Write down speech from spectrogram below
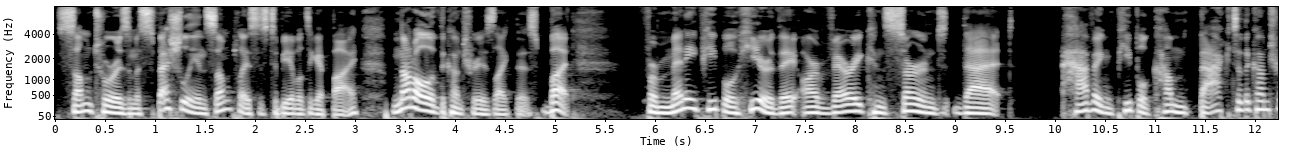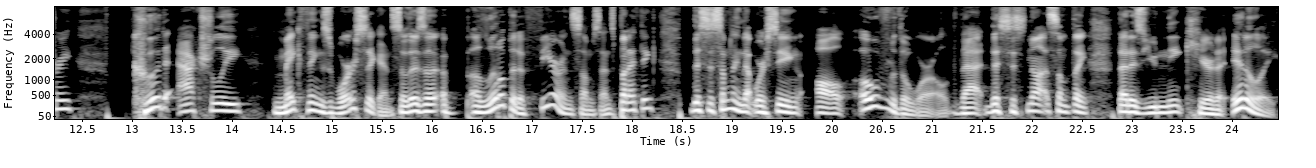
some tourism, especially in some places, to be able to get by, not all of the country is like this. But for many people here, they are very concerned that having people come back to the country could actually make things worse again. So there's a, a, little bit of fear in some sense, but I think this is something that we're seeing all over the world, that this is not something that is unique here to Italy.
